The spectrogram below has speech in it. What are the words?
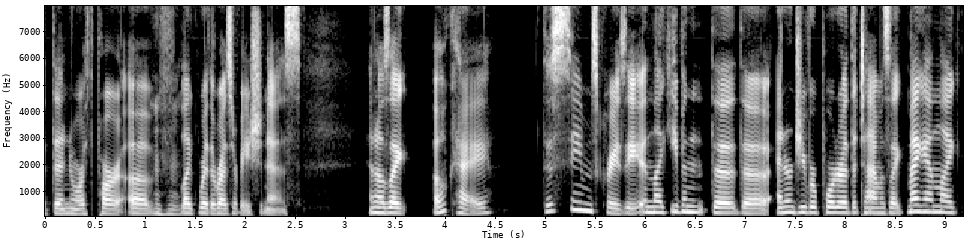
at the north part of Mhm. like where the reservation is. And I was like, okay, this seems crazy. And like even the the energy reporter at the time was like, Megan, like,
